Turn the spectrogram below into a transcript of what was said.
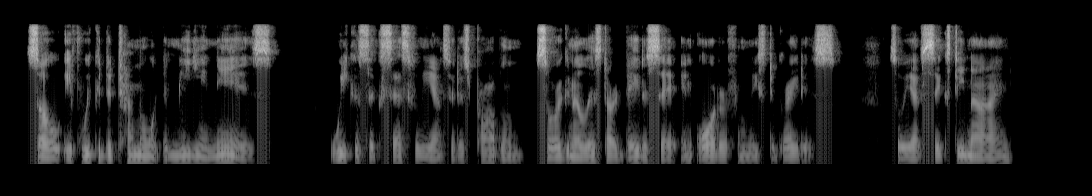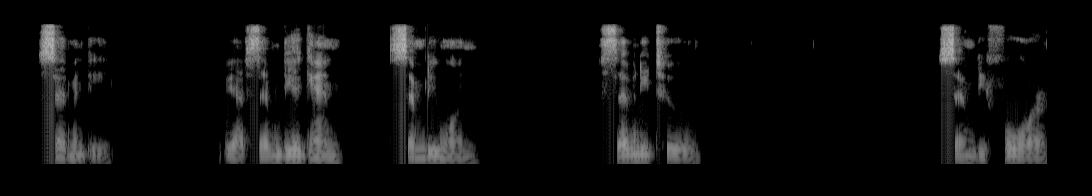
So if we could determine what the median is, we could successfully answer this problem. So we're going to list our data set in order from least to greatest. So we have 69, 70, we have 70 again, 71, 72, 74,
